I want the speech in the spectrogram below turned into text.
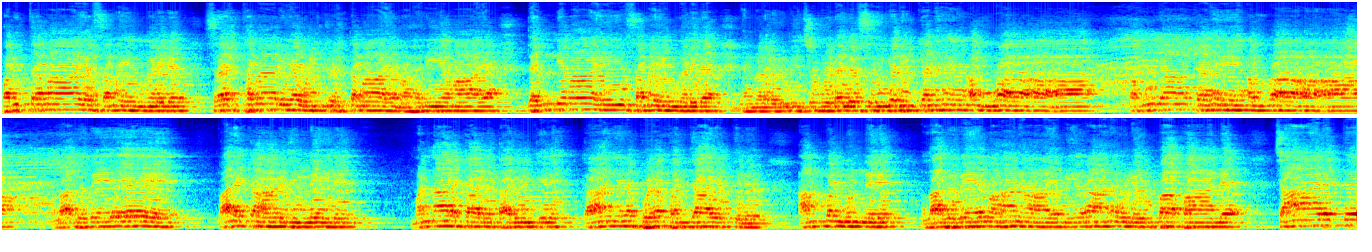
പവിത്രമായ സമയങ്ങളിൽ ശ്രേഷ്ഠമായ ഉത്കൃഷ്ടമായ മഹനീയമായ ധന്യമായ ഈ സമയങ്ങളിൽ ഞങ്ങൾ ഒരുമിച്ച് കൂടൽ സ്വീകരിക്കണേ അല്ലാ കബൂലാക്കണേ പാലക്കാട് ജില്ലയിൽ മണ്ണാരക്കാട് താലൂക്കിൽ കാഞ്ഞിരപ്പുഴ പഞ്ചായത്തിൽ അമ്പംകുന്നിൽ അള്ളാഹുവേ മഹാനായ മീറാനോടെ ഉപ്പാപ്പാന്റെ ചാരത്ത്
